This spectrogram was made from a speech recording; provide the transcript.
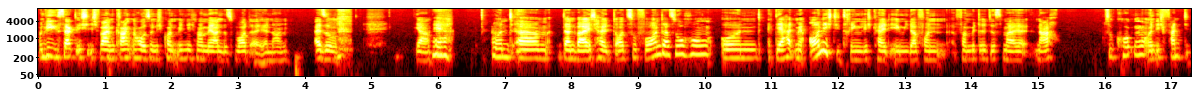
Und wie gesagt, ich, ich war im Krankenhaus und ich konnte mich nicht mal mehr an das Wort erinnern. Also, ja. ja. Und ähm, dann war ich halt dort zur Voruntersuchung und der hat mir auch nicht die Dringlichkeit irgendwie davon vermittelt, das mal nachzugucken. Und ich fand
